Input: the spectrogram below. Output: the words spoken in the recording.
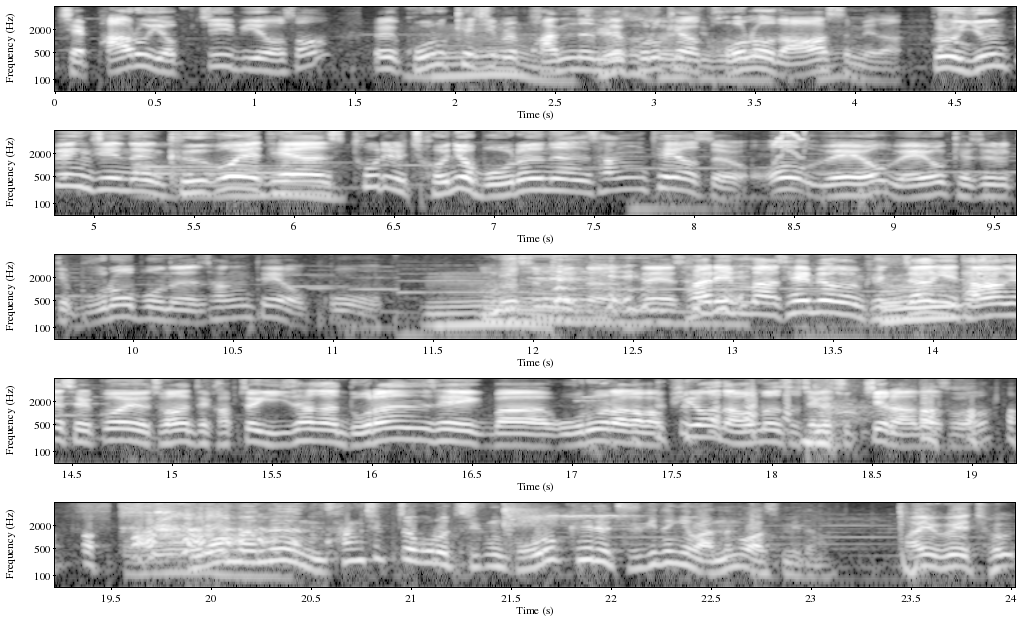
제 바로 옆집이어서 고로케 음, 집을 봤는데 고로케가 걸어. 나왔습니다. 그리고 윤뺑지는 그거에 대한 스토리를 전혀 모르는 상태였어요. 어 왜요? 왜요? 계속 이렇게 물어보는 상태였고 음. 그렇습니다. 네 살인마 3명은 굉장히 당황했을 거예요. 저한테 갑자기 이상한 노란색 막 오로라가 막 피어나오면서 제가 죽질 않아서 그러면은 상식적으로 지금 고로케를 죽 이는 게 맞는 것 같습니다. 아니 왜 저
